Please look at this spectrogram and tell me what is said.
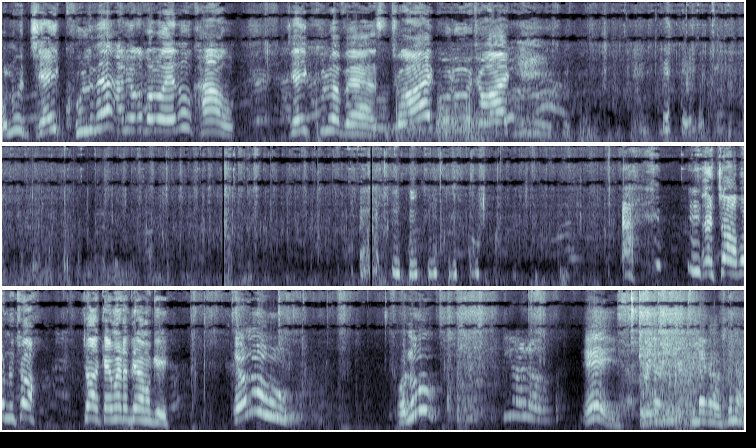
অনু যেই খুলবে আমি ওকে বলব এনু খাও। যেই খুলবে ব্যাস। জয় গুরু জয় গুরু চ বনু চ। চ ক্যামেরা দে আমাকে। অনু অনু কি হলো? এই ঠান্ডা খাওয়াছে না?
